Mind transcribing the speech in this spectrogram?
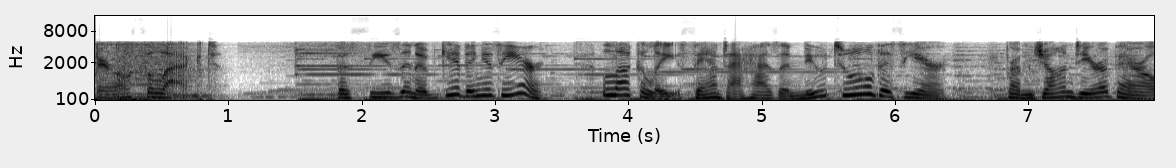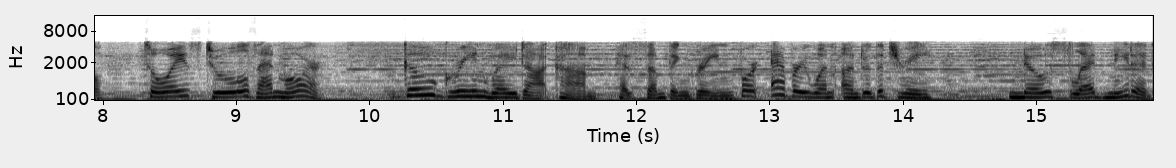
Barrel Select. The season of giving is here. Luckily, Santa has a new tool this year. From John Deere Apparel, toys, tools, and more. GoGreenway.com has something green for everyone under the tree. No sled needed.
